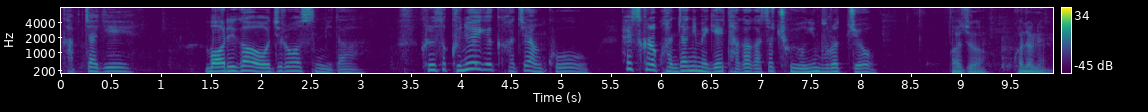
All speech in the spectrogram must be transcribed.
갑자기 머리가 어지러웠습니다 그래서 그녀에게 가지 않고 헬스클럽 관장님에게 다가가서 조용히 물었죠 맞아, 관장님.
